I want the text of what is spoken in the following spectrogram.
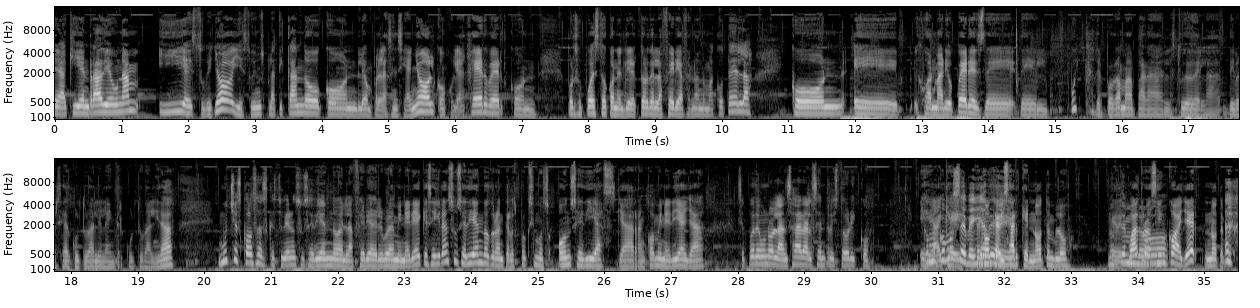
aquí en Radio UNAM y estuve yo y estuvimos platicando con León Plasencia Añol, con Julián Herbert, con por supuesto con el director de la feria, Fernando Macotela, con eh, Juan Mario Pérez de, del PUIC, del Programa para el Estudio de la Diversidad Cultural y la Interculturalidad. Muchas cosas que estuvieron sucediendo en la Feria del Libro de Minería y que seguirán sucediendo durante los próximos 11 días. Ya arrancó minería, ya se puede uno lanzar al centro histórico. Eh, ¿Cómo, se veía? Tengo que avisar que no tembló. No que de 4 a 5 ayer no tembló.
